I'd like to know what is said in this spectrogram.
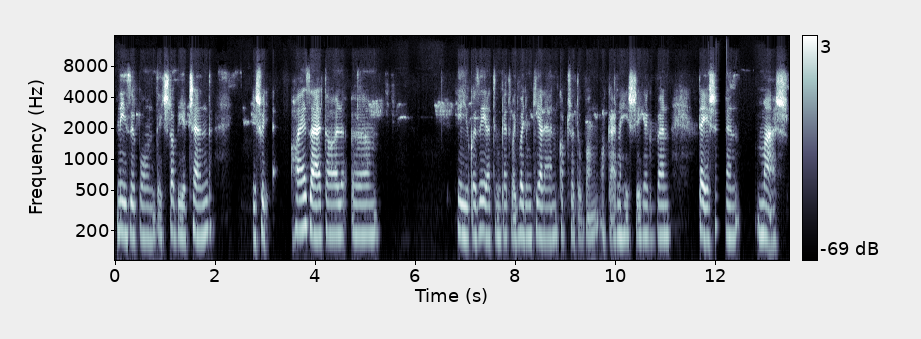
nézőpont, egy stabil csend, és hogy ha ezáltal éljük az életünket, vagy vagyunk jelen kapcsolatokban, akár nehézségekben, teljesen más,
